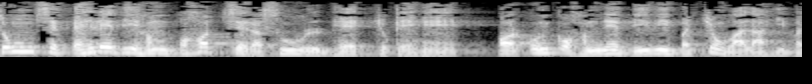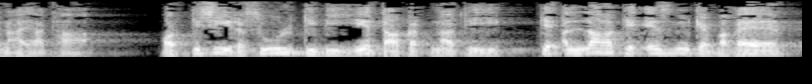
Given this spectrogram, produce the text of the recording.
تم سے پہلے بھی ہم بہت سے رسول بھیج چکے ہیں اور ان کو ہم نے بیوی بچوں والا ہی بنایا تھا۔ اور کسی رسول کی بھی یہ طاقت نہ تھی کہ اللہ کے اذن کے بغیر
